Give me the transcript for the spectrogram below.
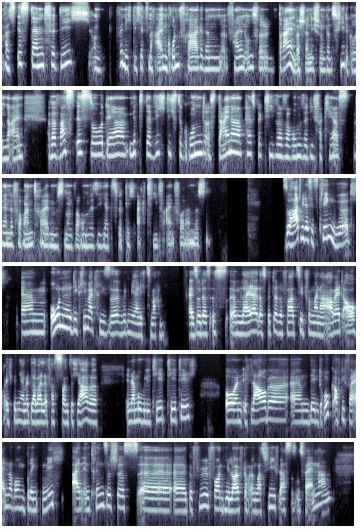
Was ist denn für dich, und wenn ich dich jetzt nach einem Grund frage, dann fallen uns dreien wahrscheinlich schon ganz viele Gründe ein. Aber was ist so der mit der wichtigste Grund aus deiner Perspektive, warum wir die Verkehrswende vorantreiben müssen und warum wir sie jetzt wirklich aktiv einfordern müssen? So hart wie das jetzt klingen wird, ähm, ohne die Klimakrise würden wir ja nichts machen. Also das ist ähm, leider das bittere Fazit von meiner Arbeit auch. Ich bin ja mittlerweile fast 20 Jahre in der Mobilität tätig. Und ich glaube, ähm, den Druck auf die Veränderung bringt nicht ein intrinsisches äh, äh, Gefühl von, hier läuft doch irgendwas schief, lasst es uns verändern,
